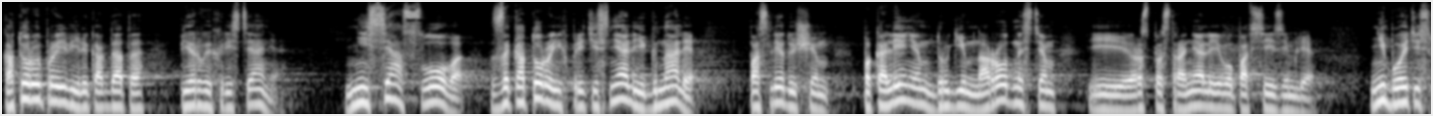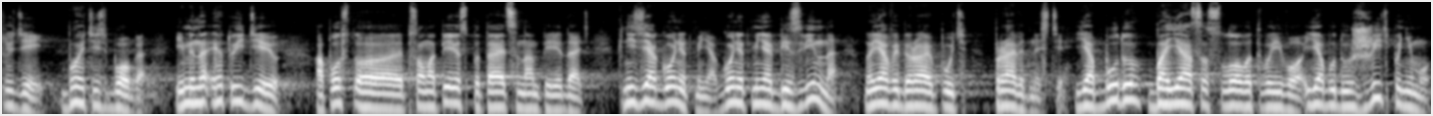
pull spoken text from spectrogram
которую проявили когда-то первые христиане, неся слово, за которое их притесняли и гнали последующим поколениям, другим народностям и распространяли его по всей земле. Не бойтесь людей, бойтесь Бога. Именно эту идею апостол, э, псалмопевец пытается нам передать. Князья гонят меня, гонят меня безвинно, но я выбираю путь праведности. Я буду бояться Слова Твоего, я буду жить по Нему,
